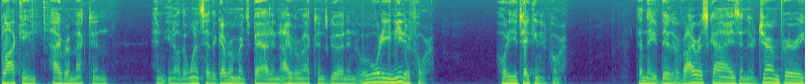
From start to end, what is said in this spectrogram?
blocking ivermectin and you know the one said the government's bad and ivermectin's good, and what do you need it for? What are you taking it for? Then they they're virus guys and they're germ theory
